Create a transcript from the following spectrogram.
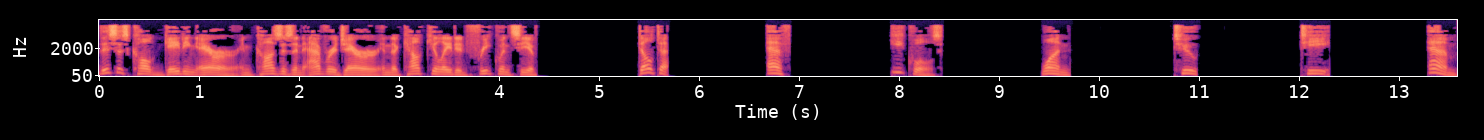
This is called gating error and causes an average error in the calculated frequency of delta f equals 1 2 t m.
